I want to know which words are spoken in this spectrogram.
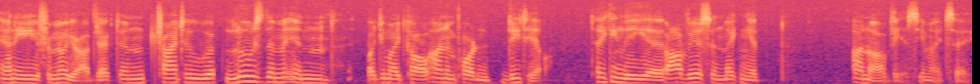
any familiar object and try to uh, lose them in what you might call unimportant detail, taking the uh, obvious and making it unobvious, you might say.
